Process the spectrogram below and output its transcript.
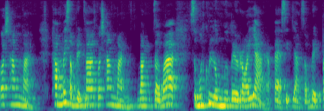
ก็ช่างมันทำไม่สำเร็จบ้างก็ช่างมัน บางแต่ว่าสมมติคุณลงมือไปร้อยอย่างอะ80 อย่างสำเร็จไป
